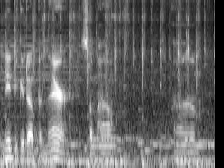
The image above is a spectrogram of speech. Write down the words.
Need to get up in there somehow. Um,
